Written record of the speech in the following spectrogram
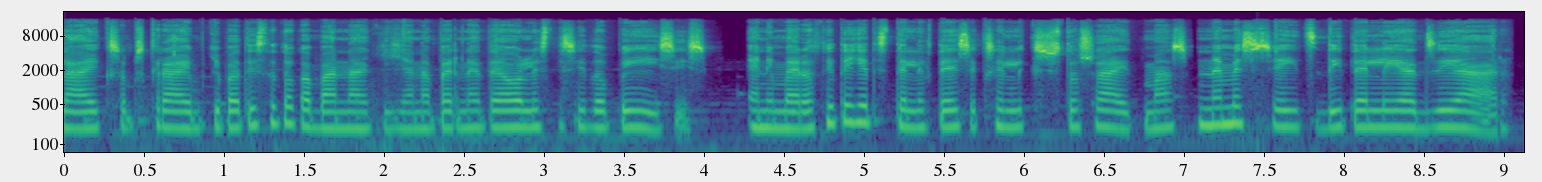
like, subscribe και πατήστε το καμπανάκι για να παίρνετε όλες τις ειδοποιήσεις. Ενημερωθείτε για τις τελευταίες εξελίξεις στο site μας nemeshd.gr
